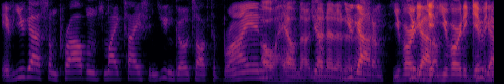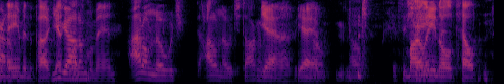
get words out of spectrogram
if you got some problems, Mike Tyson, you can go talk to Brian. oh hell no, no, no, no, no. You no. got him. You've already you gi- you've already given got your him. name in the podcast got once, him. my man. I don't know what you, I don't know what you're talking about. Yeah, yeah. No, no. It's a Marlene will tell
